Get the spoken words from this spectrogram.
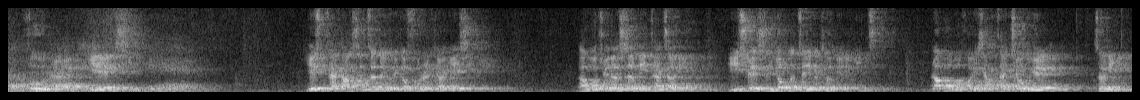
的妇人耶喜别。也许在当时真的有一个妇人叫耶喜。那我觉得圣灵在这里的确是用了这一个特别的名字，让我们回想在旧约这里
